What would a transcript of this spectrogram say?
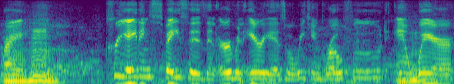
right? Mm-hmm. Creating spaces in urban areas where we can grow food and mm-hmm. where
